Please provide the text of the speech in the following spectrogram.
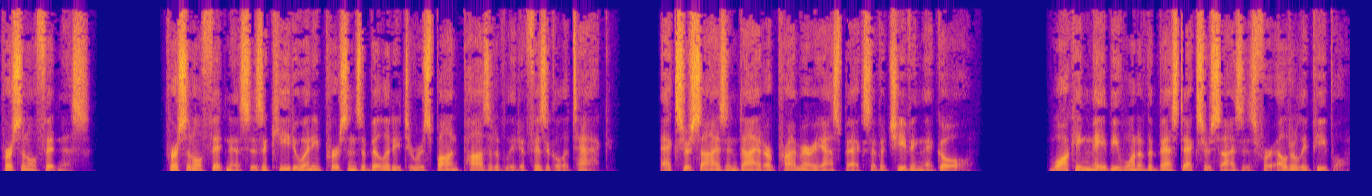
Personal fitness. Personal fitness is a key to any person's ability to respond positively to physical attack. Exercise and diet are primary aspects of achieving that goal. Walking may be one of the best exercises for elderly people.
